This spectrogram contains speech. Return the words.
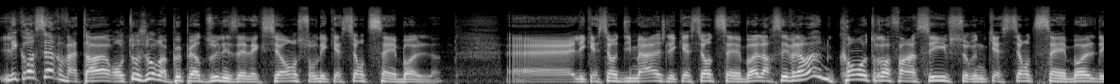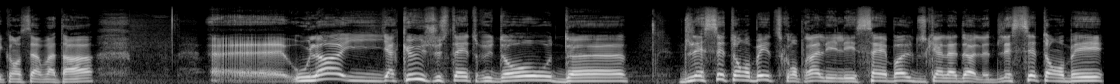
Les conservateurs ont toujours un peu perdu les élections sur les questions de symboles. Euh, les questions d'image, les questions de symboles. Alors, c'est vraiment une contre-offensive sur une question de symbole des conservateurs. Euh, où là, il accuse Justin Trudeau de, de laisser tomber, tu comprends, les, symboles du Canada, de laisser tomber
